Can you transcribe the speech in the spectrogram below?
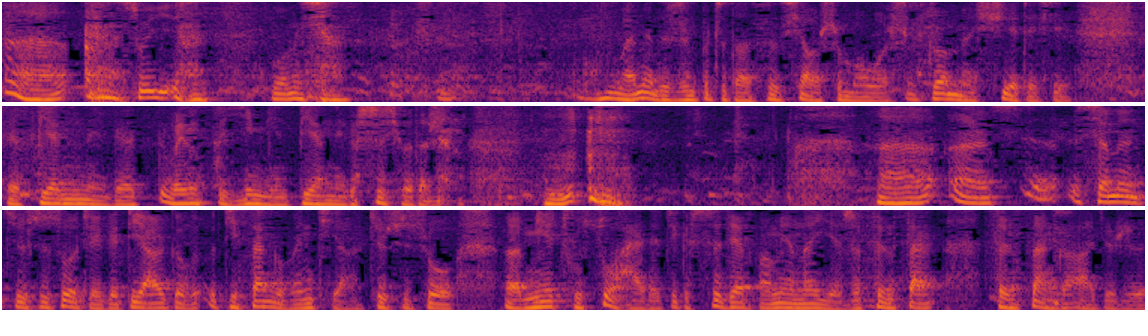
嗯，所以我们想，外面的人不知道是笑什么，我是专门学这些，呃，编那个文字移民编那个诗学的人，嗯。嗯嗯，下下面就是说这个第二个第三个问题啊，就是说呃灭除祸害的这个时间方面呢，也是分三分三个啊，就是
